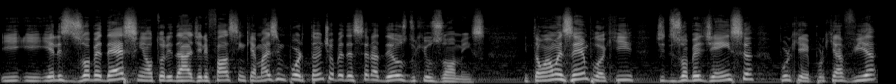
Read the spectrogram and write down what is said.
e, e, e, eles desobedecem à autoridade. Ele fala assim que é mais importante obedecer a Deus do que os homens. Então é um exemplo aqui de desobediência, por quê? Porque havia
